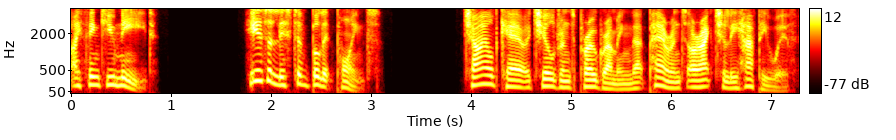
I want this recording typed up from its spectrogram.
I think you need. Here's a list of bullet points. Childcare or children's programming that parents are actually happy with.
